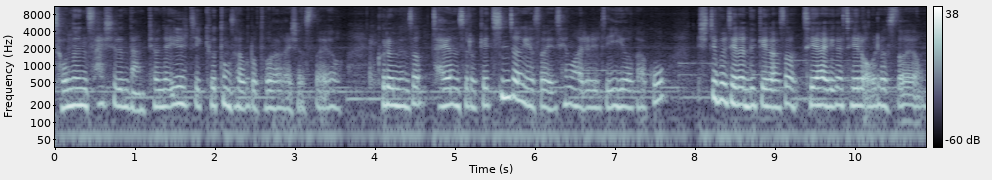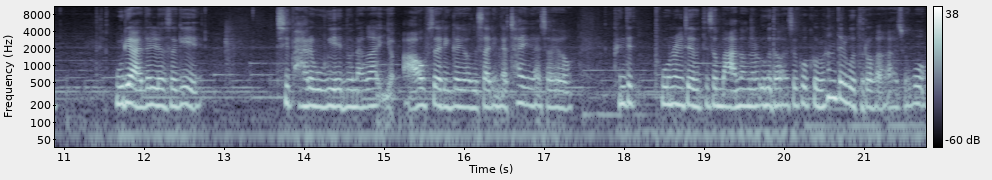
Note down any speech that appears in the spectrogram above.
저는 사실은 남편이 일찍 교통사고로 돌아가셨어요. 그러면서 자연스럽게 친정에서의 생활을 이제 이어가고 시집을 제가 늦게 가서 제 아이가 제일 어렸어요. 우리 아들 녀석이 집 바로 위에 누나가 아홉 살인가 여덟 살인가 차이가 져요. 근데 돈을 이제 어디서 만 원을 얻어가지고 그걸 흔들고 들어가가지고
